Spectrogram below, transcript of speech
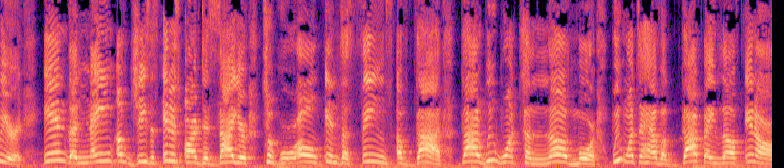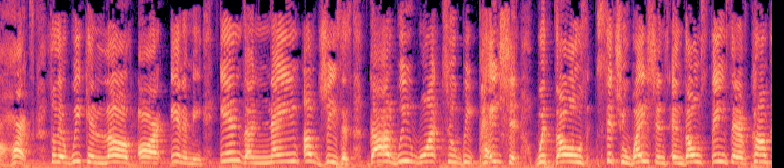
in the name of Jesus. It is our desire to grow in the things of God. God, we want to love more. We want to have agape love in our hearts so that we can love our enemy in the name of Jesus. God, we want to be patient with those situations and those things that have come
